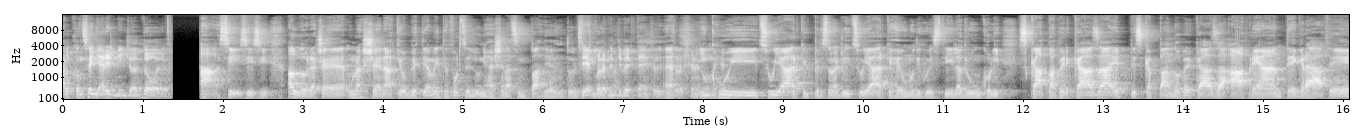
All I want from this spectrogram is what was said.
al consegnare il ninja d'oro. Ah, sì, sì, sì. Allora, c'è una scena che obiettivamente forse è l'unica scena simpatica di tutto il sì, film. Sì, è quella più divertente di tutta eh? la scena. In comica. cui Tsuyark, il personaggio di Tsuyark, che è uno di questi ladruncoli, scappa per casa e scappando per casa apre ante, grate,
